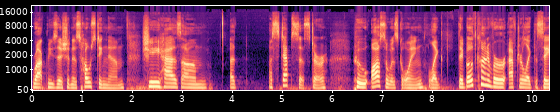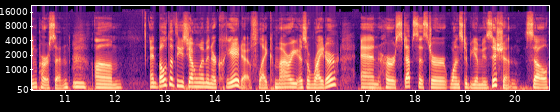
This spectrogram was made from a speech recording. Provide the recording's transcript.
rock musician is hosting them. She has um, a a stepsister who also is going. Like they both kind of are after like the same person. Mm. Um, and both of these young women are creative. Like Mari is a writer and her stepsister wants to be a musician. So,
